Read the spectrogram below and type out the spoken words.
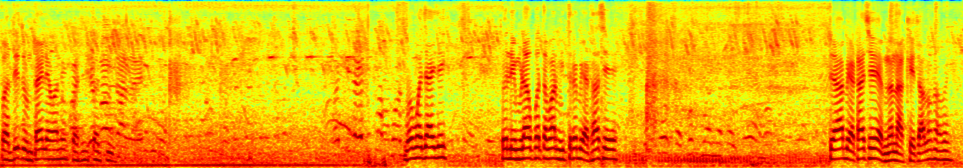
બધી ચૂંટાઈ લેવાની કોશિશ કરતી. બહુ મજા આવી જઈ તો લીમડા ઉપર તમારા મિત્ર બેઠા છે. ત્યાં બેઠા છે, એમને નાખીએ. ચાલો ને ભાઈ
